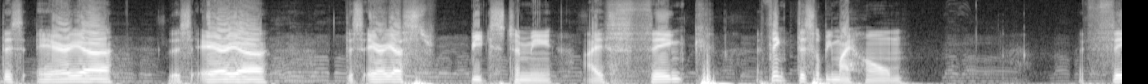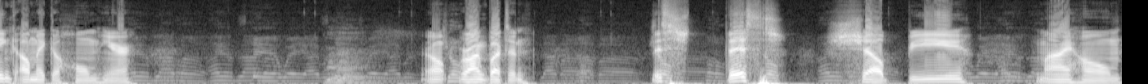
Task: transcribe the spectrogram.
this area this area this area speaks to me. I think I think this will be my home I think I'll make a home here. Oh, wrong button. This this shall be my home.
